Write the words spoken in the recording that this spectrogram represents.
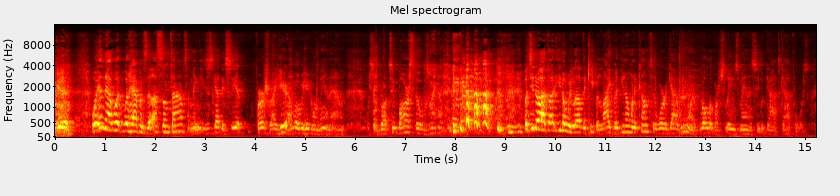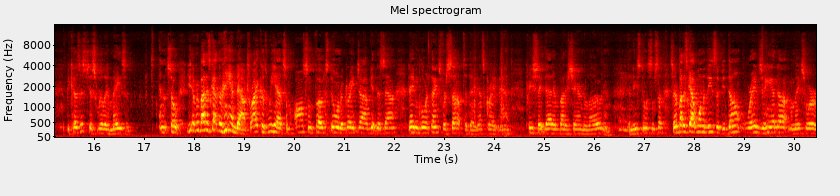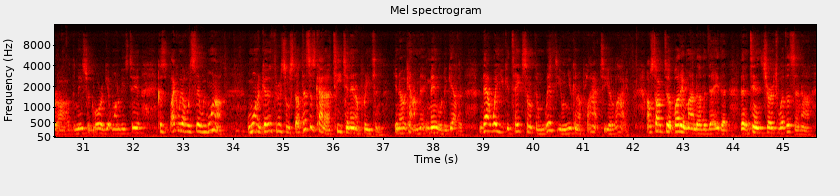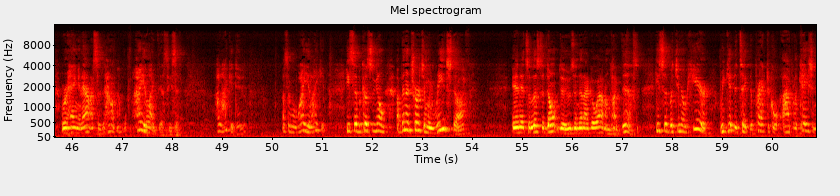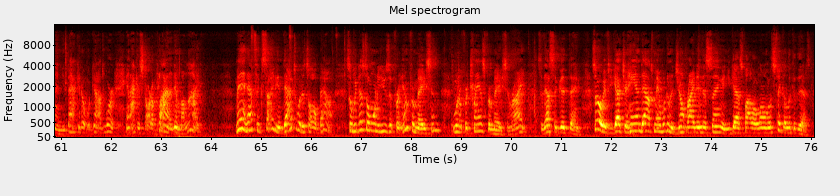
good. Well, isn't that what, what happens to us sometimes? I mean, you just got to see it first right here. I'm over here going, man, man I I brought two bar stools, man. but you know, I thought, you know, we love to keep it light, but you know, when it comes to the Word of God, we want to roll up our sleeves, man, and see what God's got for us because it's just really amazing. And so you, everybody's got their handouts, right? Because we had some awesome folks doing a great job getting this out. Dave and Gloria, thanks for setup today. That's great, man. Appreciate that. Everybody sharing the load and Denise doing some stuff. So everybody's got one of these. If you don't, raise your hand up and make sure uh, Denise or Gloria get one of these to you. Because like we always say, we want to we want to go through some stuff. This is kind of teaching and a preaching. You know, kind of mingled together. And that way you can take something with you and you can apply it to your life. I was talking to a buddy of mine the other day that, that attends church with us, and uh, we were hanging out. I said, how, how you like this? He said, I like it, dude. I said, well, why you like it? He said, because, you know, I've been in church and we read stuff, and it's a list of don't do's, and then I go out and I'm like this. He said, but you know, here we get to take the practical application and you back it up with God's word, and I can start applying it in my life. Man, that's exciting. That's what it's all about. So we just don't want to use it for information. We want it for transformation, right? So that's a good thing. So if you got your handouts, man, we're going to jump right in this thing and you guys follow along. Let's take a look at this.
